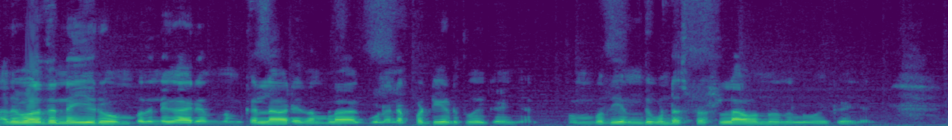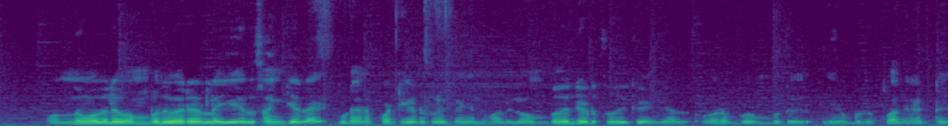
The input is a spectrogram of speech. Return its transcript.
അതുപോലെ തന്നെ ഈ ഒരു ഒമ്പതിന്റെ കാര്യം നമുക്കെല്ലാവരെയും നമ്മൾ ഗുണനപ്പട്ടി എടുത്ത് പോയി കഴിഞ്ഞാൽ ഒമ്പത് എന്തുകൊണ്ട് സ്പെഷ്യൽ ആവുന്നു എന്നുള്ളത് പോയി കഴിഞ്ഞാൽ ഒന്ന് മുതൽ ഒമ്പത് വരെയുള്ള ഏത് സംഖ്യയുടെ ഗുണനപ്പട്ടിക എടുത്ത് നോക്കി അതിൽ ഒമ്പതിന്റെ എടുത്ത് നോക്കി കഴിഞ്ഞാൽ ഒരമ്പത് ഒമ്പത് ഇരുപത് പതിനെട്ട്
